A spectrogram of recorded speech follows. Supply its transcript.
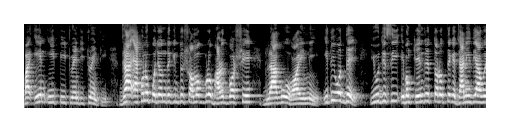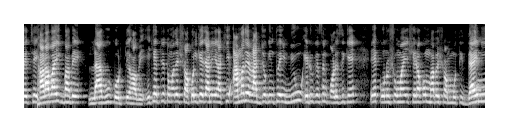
বা এনইপি টোয়েন্টি টোয়েন্টি যা এখনও পর্যন্ত কিন্তু সমগ্র ভারতবর্ষে লাগু হয়নি। ইতিমধ্যেই ইউজিসি এবং কেন্দ্রের তরফ থেকে জানিয়ে দেওয়া হয়েছে, ধারাবাহিকভাবে লাগু করতে হবে। এক্ষেত্রে তোমাদের সকলকে জানিয়ে রাখি, আমাদের রাজ্য কিন্তু এই নিউ এডুকেশন পলিসিকে এ কোনো সময় সেরকমভাবে সম্মতি দেয়নি।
